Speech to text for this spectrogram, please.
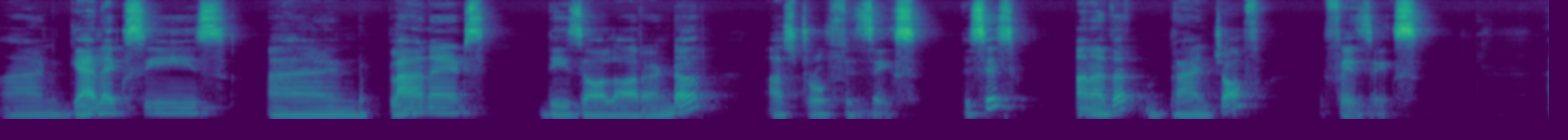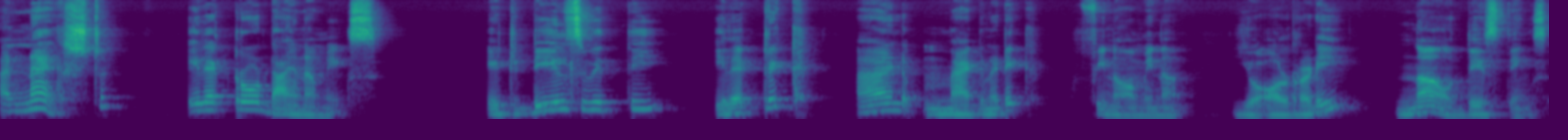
and galaxies and planets, these all are under astrophysics. This is another branch of physics. And next, electrodynamics. It deals with the electric and magnetic phenomena. You already know these things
